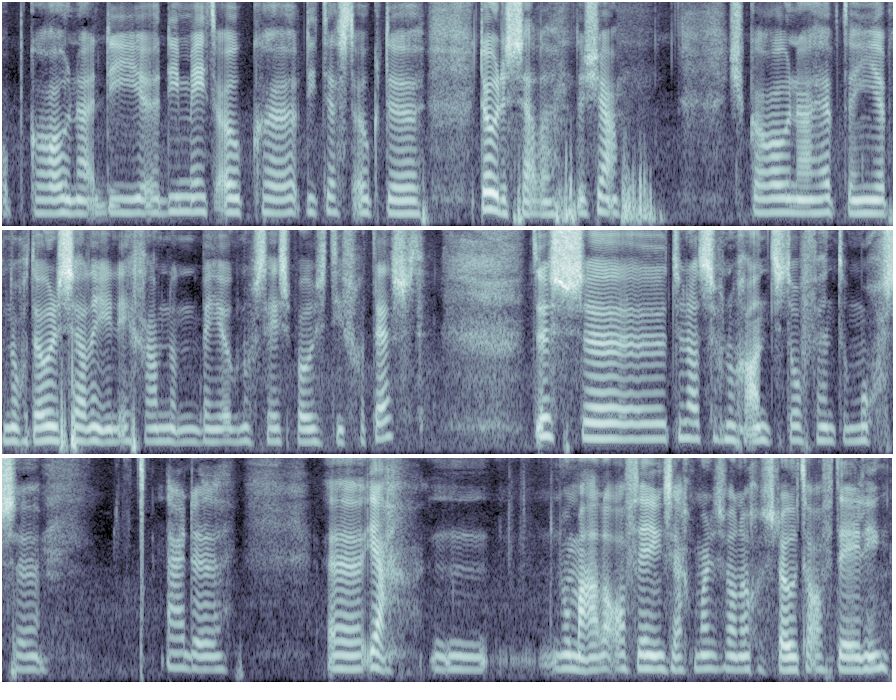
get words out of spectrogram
op corona, die, die meet ook, die test ook de dode cellen. Dus ja, als je corona hebt en je hebt nog dode cellen in je lichaam, dan ben je ook nog steeds positief getest. Dus toen had ze genoeg antistoffen en toen mocht ze naar de ja, normale afdeling, zeg maar. Dus wel een gesloten afdeling.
